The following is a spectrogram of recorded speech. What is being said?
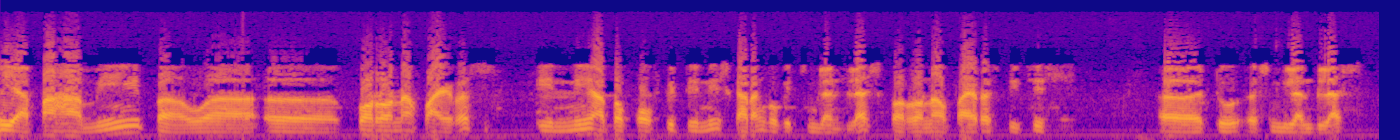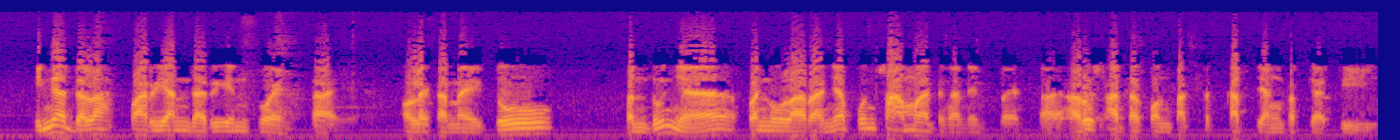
Iya, pahami bahwa eh, coronavirus ini atau COVID ini sekarang COVID-19, coronavirus disease eh, 19, ini adalah varian dari influenza. Oleh karena itu, tentunya penularannya pun sama dengan influenza. Harus ada kontak dekat yang terjadi.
